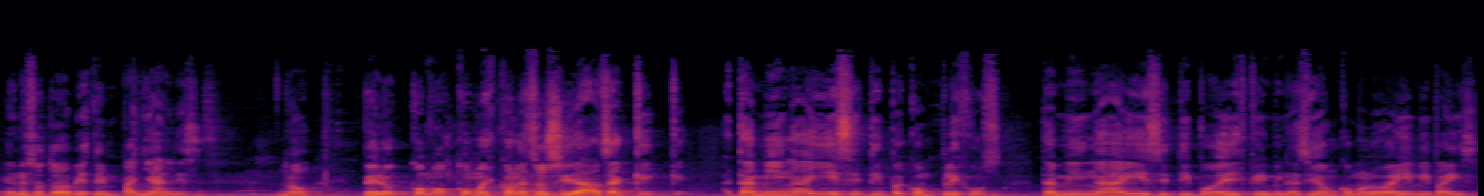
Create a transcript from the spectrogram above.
el nuestro todavía está en pañales, ¿no? Pero ¿cómo, cómo es con la sociedad? O sea, ¿qué, también hay ese tipo de complejos? ¿También hay ese tipo de discriminación como lo hay en mi país?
